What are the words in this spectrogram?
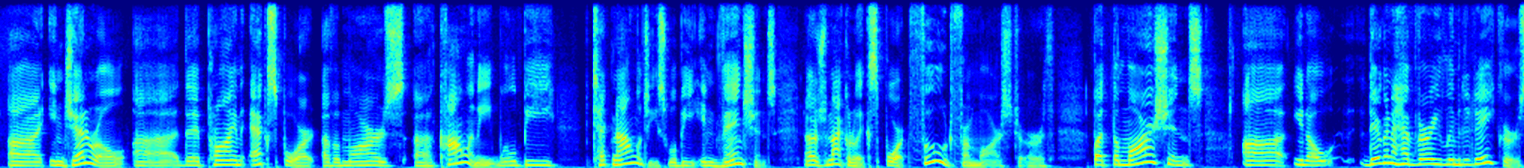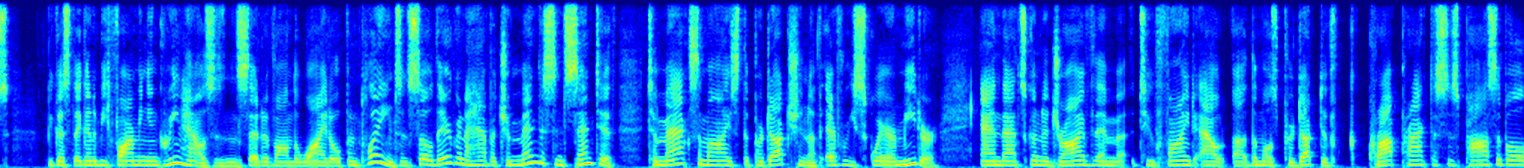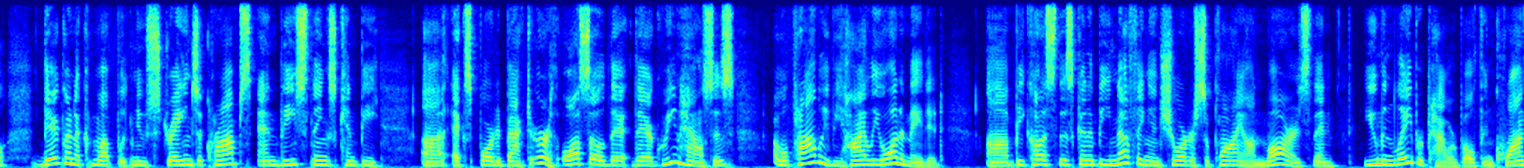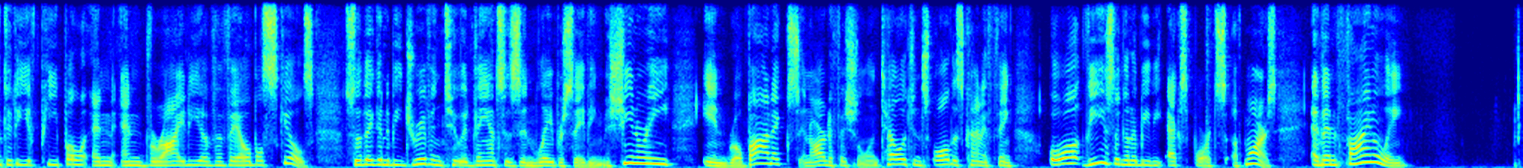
uh, in general, uh, the prime export of a Mars uh, colony will be technologies, will be inventions. Now, we're not going to export food from Mars to Earth, but the Martians, uh, you know, they're going to have very limited acres because they're going to be farming in greenhouses instead of on the wide open plains. And so they're going to have a tremendous incentive to maximize the production of every square meter. And that's going to drive them to find out uh, the most productive crop practices possible. They're going to come up with new strains of crops, and these things can be uh, exported back to Earth. Also, their, their greenhouses will probably be highly automated uh, because there's going to be nothing in shorter supply on Mars than human labor power, both in quantity of people and, and variety of available skills. So they're going to be driven to advances in labor saving machinery, in robotics, in artificial intelligence, all this kind of thing. All these are going to be the exports of Mars. And then finally,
